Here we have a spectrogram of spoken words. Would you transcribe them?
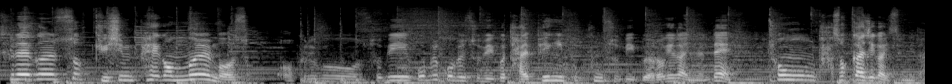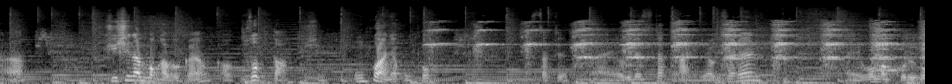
트랙은 숲 귀신 폐건물 뭐 숲, 어, 그리고 숲이 꼬불꼬불 숲이 있고 달팽이 폭풍 숲이 있고 여러 개가 있는데 총 다섯 가지가 있습니다. 귀신 한번 가볼까요? 어, 무섭다 귀신 공포 아니야 공포? 자, 스타트 아, 여기서 스타트가 아니고 여기서는 네, 이것만 고르고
